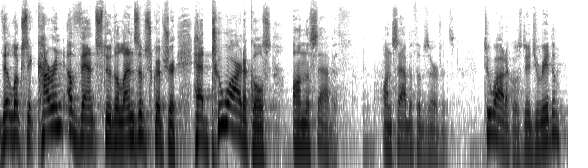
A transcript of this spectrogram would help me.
that looks at current events through the lens of Scripture, had two articles on the Sabbath, on Sabbath observance. Two articles. Did you read them?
